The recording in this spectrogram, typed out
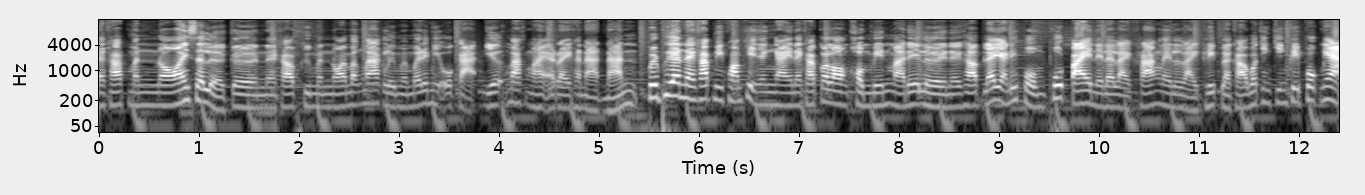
นะครับมันน้อยเสลือเกินนะครับคือมันน้อยมากๆเลยมันไม่ได้มีโอกาสเยอะมากมายอะไรขนาดนั้น เพื่อนๆนะครับมีความคิดเห็นยังไงนะครับก็ลองคอมเมนต์มาได้เลยนะครับและอย่างที่ผมพูดไปในหลาย ๆ ครั้งในหลายๆคลิปแหละครับว่าจริงๆคลิปพวกเนี้ย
